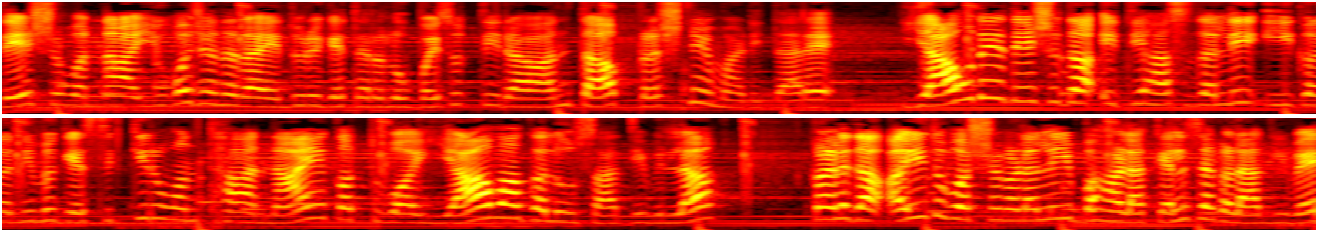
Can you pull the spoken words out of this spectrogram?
ದೇಶವನ್ನ ಯುವಜನರ ಎದುರಿಗೆ ತರಲು ಬಯಸುತ್ತೀರಾ ಅಂತ ಪ್ರಶ್ನೆ ಮಾಡಿದ್ದಾರೆ. ಯಾವುದೇ ದೇಶದ ಇತಿಹಾಸದಲ್ಲಿ ಈಗ ನಿಮಗೆ ಸಿಕ್ಕಿರುವಂತಹ ನಾಯಕತ್ವ ಯಾವಾಗಲೂ ಸಾಧ್ಯವಿಲ್ಲ. ಕಳೆದ ಐದು ವರ್ಷಗಳಲ್ಲಿ ಬಹಳ ಕೆಲಸಗಳಾಗಿವೆ.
